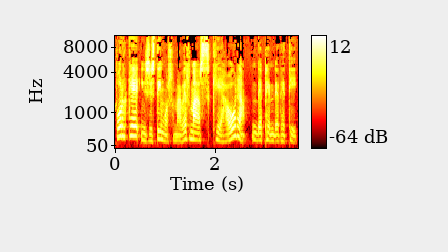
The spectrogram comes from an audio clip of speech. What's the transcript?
Porque, insistimos una vez más, que ahora depende de ti.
